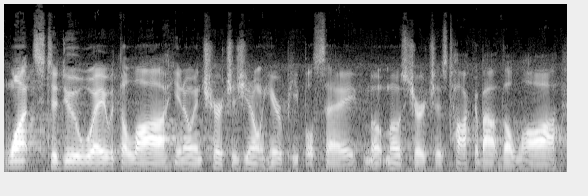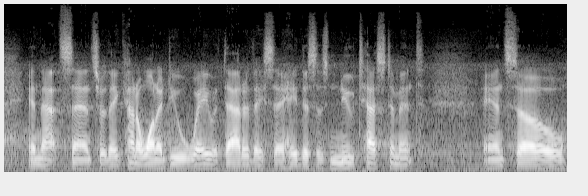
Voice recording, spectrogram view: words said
wants to do away with the law. You know, in churches, you don't hear people say, most churches talk about the law in that sense, or they kind of want to do away with that, or they say, hey, this is New Testament. And so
